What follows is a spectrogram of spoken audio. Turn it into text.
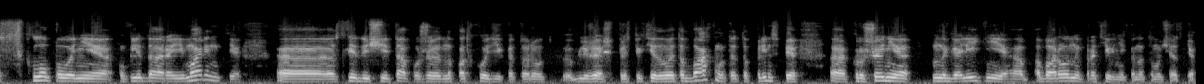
склопывание Угледара и Маринки, следующий этап уже на подходе, который вот в ближайшей перспективе, это Бахмут, это, в принципе, крушение многолетней обороны противника на том участке.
